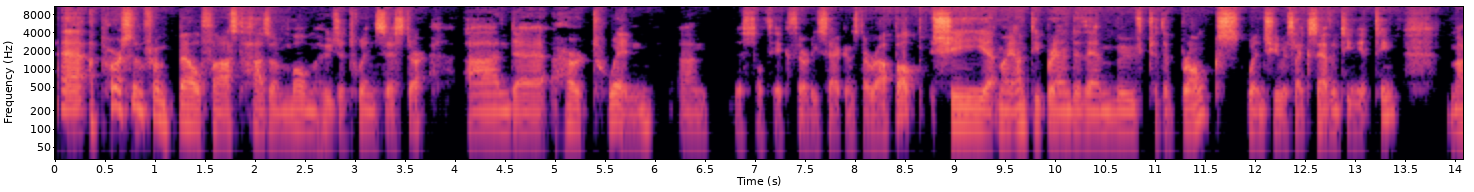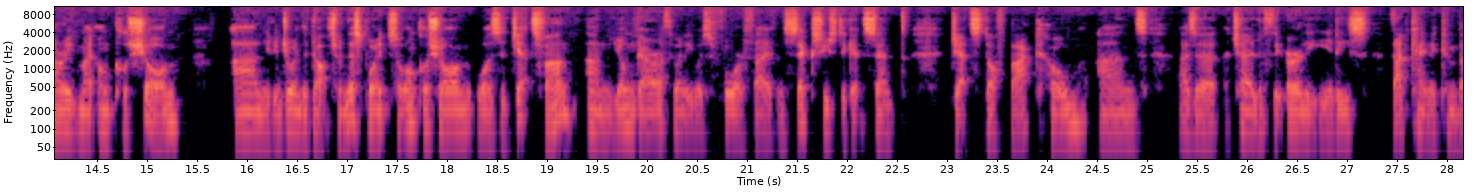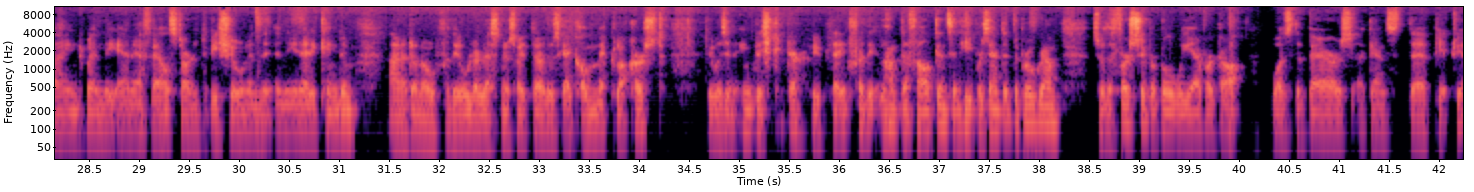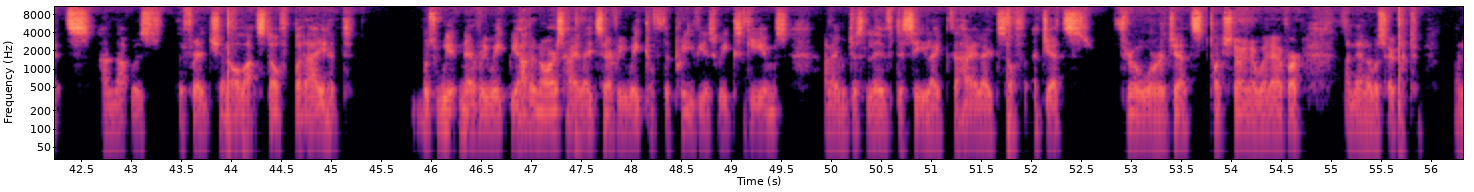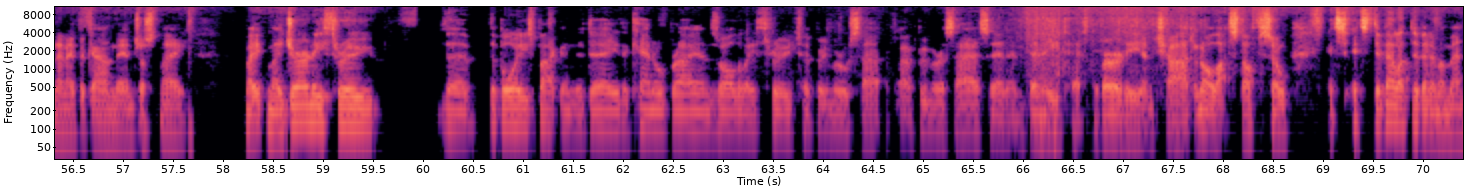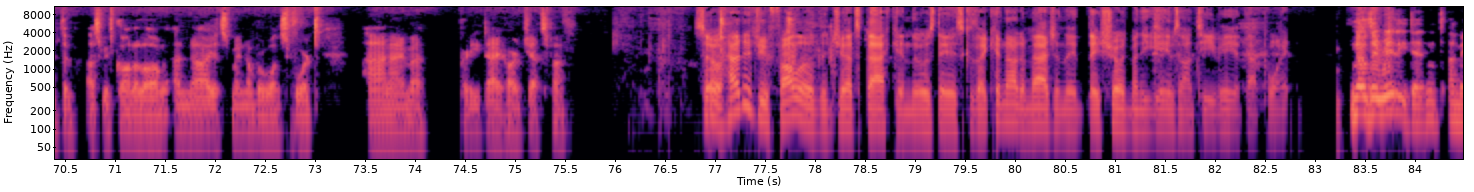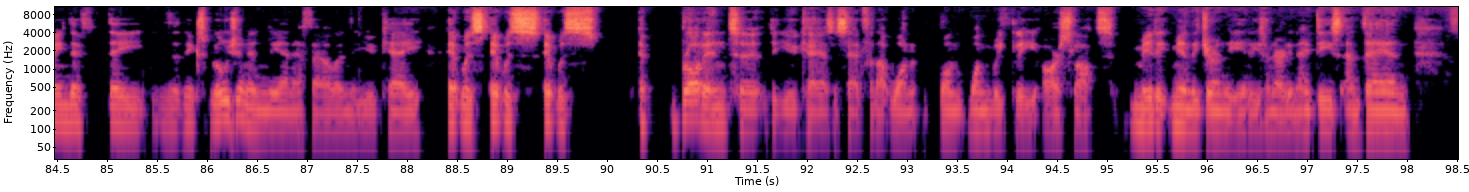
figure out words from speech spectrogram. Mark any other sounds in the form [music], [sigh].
Uh, a person from Belfast has a mum who's a twin sister, and uh, her twin, and this will take 30 seconds to wrap up. She, uh, my Auntie Brenda, then moved to the Bronx when she was like 17, 18, married my Uncle Sean, and you can join the dots from this point. So Uncle Sean was a Jets fan, and young Gareth, when he was four, five, and six, used to get sent Jet stuff back home. And as a, a child of the early '80s, that kind of combined when the NFL started to be shown in the in the United Kingdom. And I don't know for the older listeners out there, there's a guy called Mick Luckhurst, who was an English kicker who played for the Atlanta Falcons, and he presented the program. So the first Super Bowl we ever got was the Bears against the Patriots, and that was the fridge and all that stuff. But I had was waiting every week. We had an hour's highlights every week of the previous week's games, and I would just live to see like the highlights of a Jets throw or a Jets touchdown or whatever, and then I was hooked. And then I began then just my my my journey through the the boys back in the day, the Ken O'Briens, all the way through to Boomer, Osa, uh, Boomer and Vinny Testaverde and Chad and all that stuff. So it's it's developed a bit of momentum as we've gone along, and now it's my number one sport, and I'm a pretty diehard Jets fan. So, how did you follow the Jets back in those days? Because I cannot imagine they, they showed many games on TV at that point. No, they really didn't. I mean, they've they the, the explosion in the NFL in the UK. It was it was it was it brought into the UK, as I said, for that one one one weekly hour slots, mainly during the eighties and early nineties, and then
